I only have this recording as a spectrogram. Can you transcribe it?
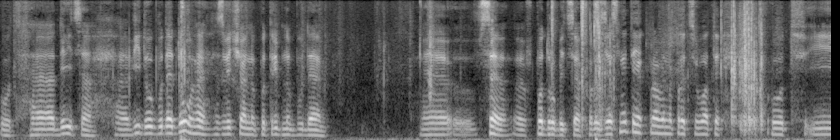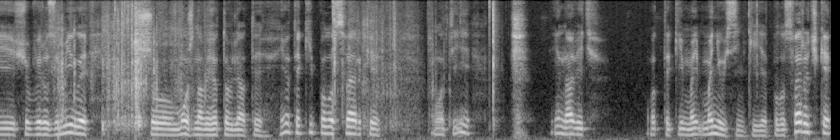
От, е, дивіться, е, відео буде довге, звичайно, потрібно буде е, все в подробицях роз'яснити, як правильно працювати. От, і щоб ви розуміли, що можна виготовляти і отакі полусферки, от, і, і навіть от такі манюсінькі є полусферочки,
